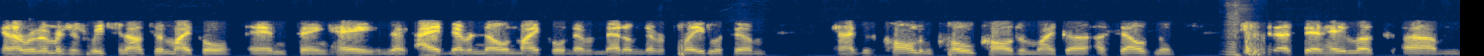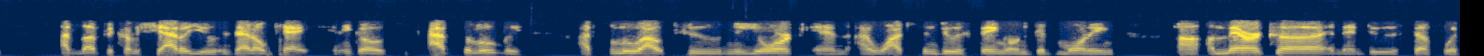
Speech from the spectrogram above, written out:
and I remember just reaching out to Michael and saying, hey, like, I had never known Michael, never met him, never played with him, and I just called him, cold called him like a, a salesman. and I said, "Hey, look, um, I'd love to come shadow you. Is that okay?" And he goes, "Absolutely." I flew out to New York and I watched him do his thing on Good Morning uh, America, and then do the stuff with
